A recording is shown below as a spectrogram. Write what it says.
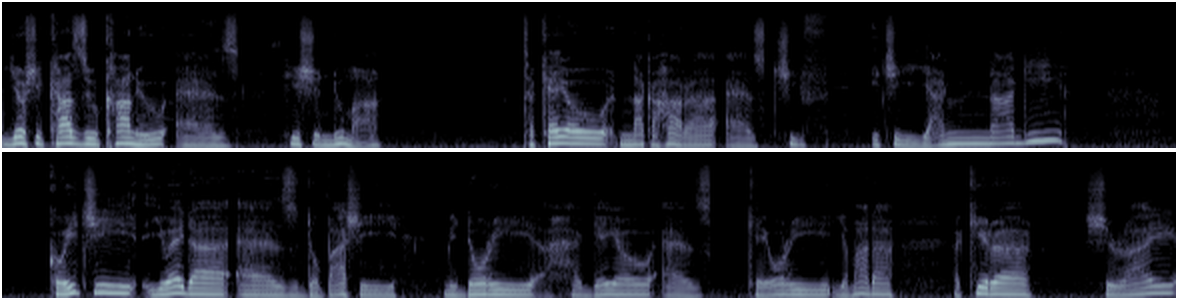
Yoshikazu Kanu as Hishinuma. Takeo Nakahara as Chief Ichiyanagi. Koichi Ueda as Dobashi, Midori Hagio as Kaori Yamada, Akira Shirai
